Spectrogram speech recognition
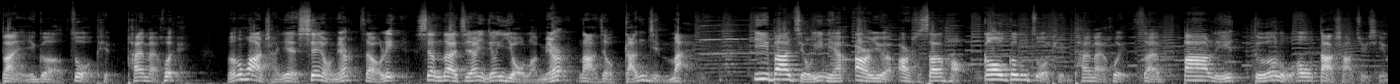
办一个作品拍卖会，文化产业先有名再有利。现在既然已经有了名，那就赶紧卖。一八九一年二月二十三号，高更作品拍卖会在巴黎德鲁欧大厦举行。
